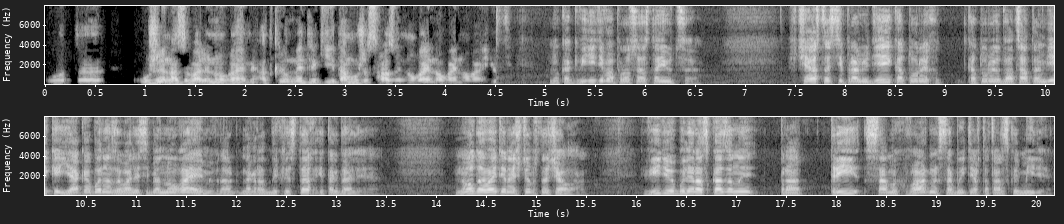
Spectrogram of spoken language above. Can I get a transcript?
вот, э, уже называли Ногаями. Открыл метрики, и там уже сразу Ногай, Ногай, Ногай. Но, как видите, вопросы остаются. В частности, про людей, которых, которые в 20 веке якобы называли себя ногаями в наградных листах и так далее. Но давайте начнем сначала. В видео были рассказаны про три самых важных события в татарском мире.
